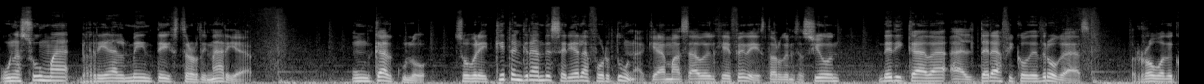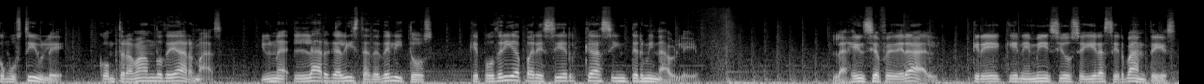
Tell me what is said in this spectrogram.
una suma realmente extraordinaria. Un cálculo sobre qué tan grande sería la fortuna que ha amasado el jefe de esta organización dedicada al tráfico de drogas, robo de combustible, contrabando de armas y una larga lista de delitos que podría parecer casi interminable. La agencia federal cree que Nemesio Ceguera Cervantes,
